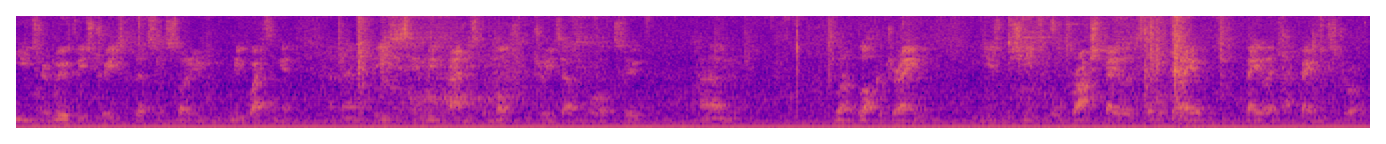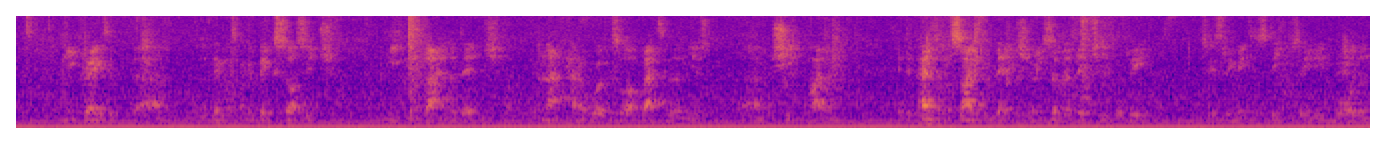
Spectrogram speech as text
you need to remove these trees because they're sort of slowly re-wetting it. And then the easiest thing we found is to mulch the trees up or to, um, if you want to block a drain, you can use machines called brush balers that will bale, bale it like baling straw. And you create a, uh, thing that's like a big sausage and you put that in the ditch. And that kind of works a lot better than just um, sheet piling. It depends on the size of the ditch. I mean, some of the ditches will be two, three metres deep, so you need more than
